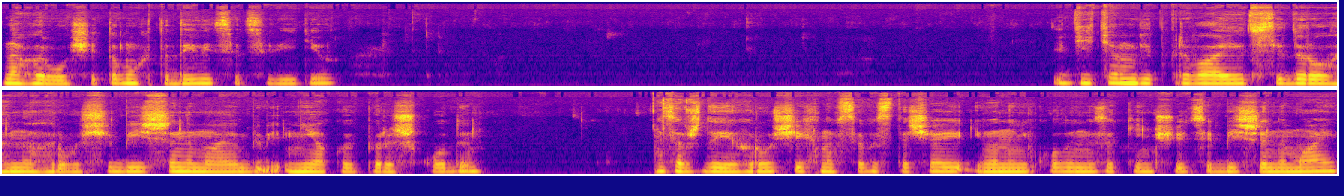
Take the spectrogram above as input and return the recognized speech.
на гроші тому, хто дивиться це відео. Дітям відкривають всі дороги на гроші. Більше немає ніякої перешкоди. Завжди є гроші, їх на все вистачає, і вони ніколи не закінчуються. Більше немає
